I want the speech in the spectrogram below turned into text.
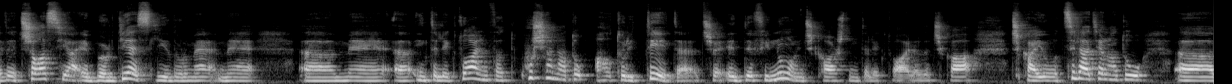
edhe qasja e Burdjesë lidhur me, me me intelektualin thotë kush janë ato autoritete që e definojnë çka është intelektuale dhe çka çka jo cilat janë ato uh,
